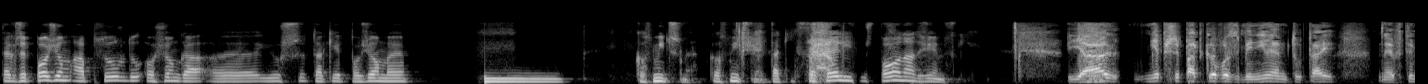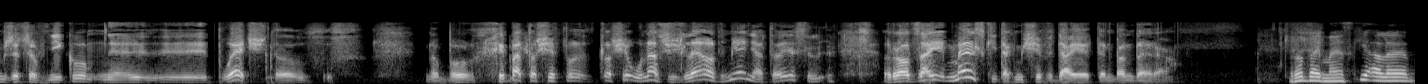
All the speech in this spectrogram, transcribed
Także poziom absurdu osiąga e, już takie poziomy mm, kosmiczne, kosmiczne, takich satelit już ponadzziemskich. Ja nieprzypadkowo zmieniłem tutaj e, w tym rzeczowniku e, e, płeć. To, no bo chyba to się, to się u nas źle odmienia. To jest rodzaj męski, tak mi się wydaje, ten Bandera. Rodzaj męski, ale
